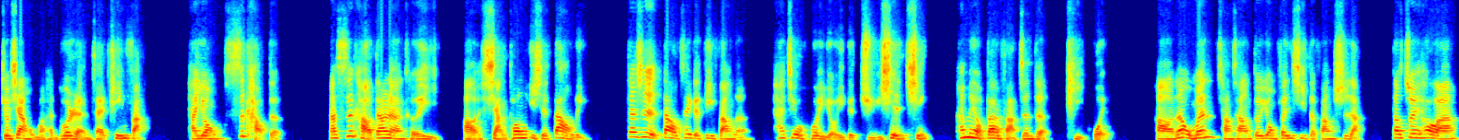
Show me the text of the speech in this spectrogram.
就像我们很多人在听法，他用思考的，那思考当然可以啊、想通一些道理，但是到这个地方呢，它就会有一个局限性，他没有办法真的体会。好，那我们常常都用分析的方式啊，到最后啊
